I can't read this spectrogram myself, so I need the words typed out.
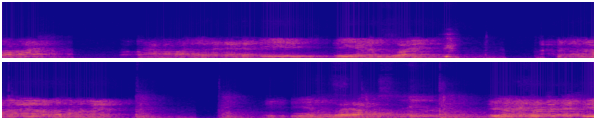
ทับไม้สองข้างทับไม้เลยถ้าจะจะตีตีให้มันสวยไม่ต้องทำอะไรเราไม่ต้องทำอะไรนี่ตีให้มันสวยอะหรือถ้าไม่สวยก็จะตี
